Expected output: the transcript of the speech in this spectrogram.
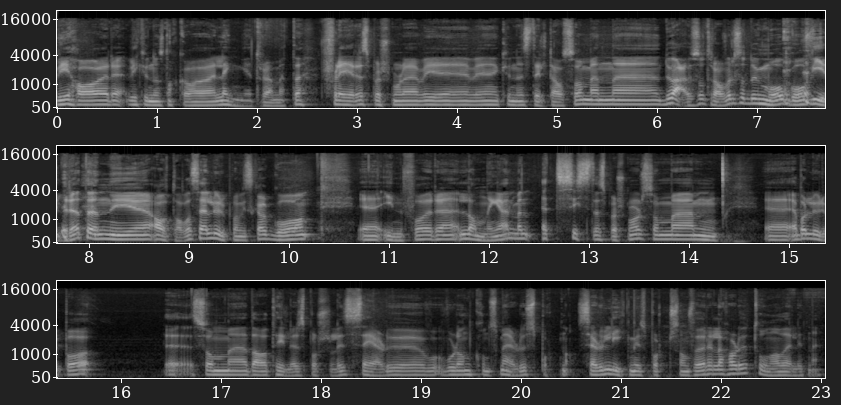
Vi, har, vi kunne snakka lenge, tror jeg, Mette. Flere spørsmål vi, vi kunne stilt deg også. Men eh, du er jo så travel, så du må gå videre til en ny avtale. Så jeg lurer på om vi skal gå eh, inn for eh, landing her. Men et siste spørsmål som jeg bare lurer på som da tidligere sportsjournalist, ser du, hvordan konsumerer du sport nå? Ser du like mye sport som før, eller har du tona det litt ned?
